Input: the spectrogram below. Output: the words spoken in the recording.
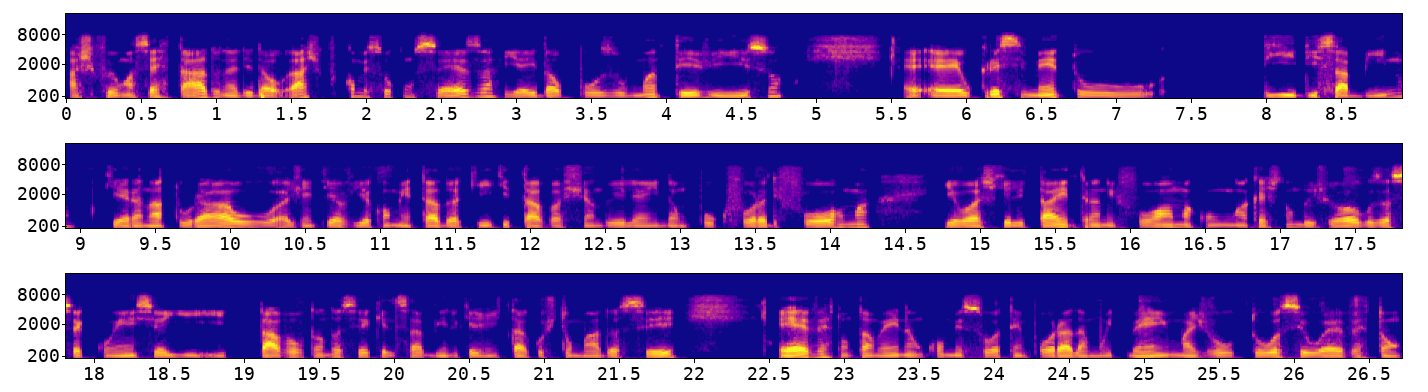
acho que foi um acertado, né? De Dal, acho que começou com César e aí Dalpozo manteve isso. É, é, o crescimento de, de, Sabino, que era natural, a gente havia comentado aqui que estava achando ele ainda um pouco fora de forma, e eu acho que ele está entrando em forma com a questão dos jogos, a sequência, e está voltando a ser aquele Sabino que a gente está acostumado a ser. Everton também não começou a temporada muito bem, mas voltou a ser o Everton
